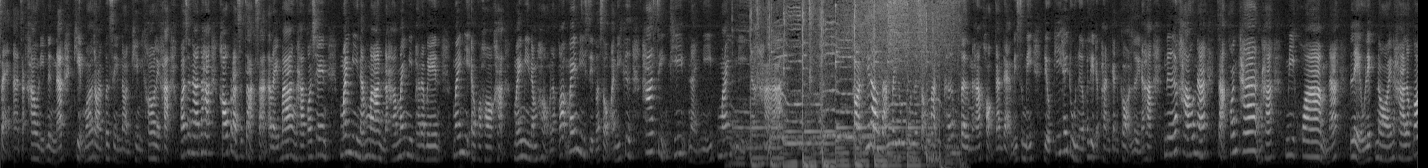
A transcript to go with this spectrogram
แสงอาจจะเข้านิดหนึ่งนะ เขียนว่าร้อยเปอร์เซ็นต์นอนเคมีคอลเลยค่ะ เพราะฉะนั้นนะคะเขาปราศจากสารอะไรบ้างนะคะ ก็เช่น ไม่มีน้ำมันนะคะ ไม่มีพาราเบน ไม่มีแอลกอฮอล์ค่ะ ไม่มีน้ำหอมแล้วก็ไม่มีสีผสม อันนี้คือ 5 สิ่งที่ในนี้ไม่มีนะคะ ก่อนที่เราจะไปดูคุณสมบัติเพิ่มเติมนะคะของการแดดมิซูมิเดี๋ยวพี่ให้ดูเนื้อผลิตภัณฑ์กันก่อนเลยนะคะ เนื้อเขานะจะค่อนข้างนะคะ มีความนะเหลวเล็กน้อยนะคะ แล้วก็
